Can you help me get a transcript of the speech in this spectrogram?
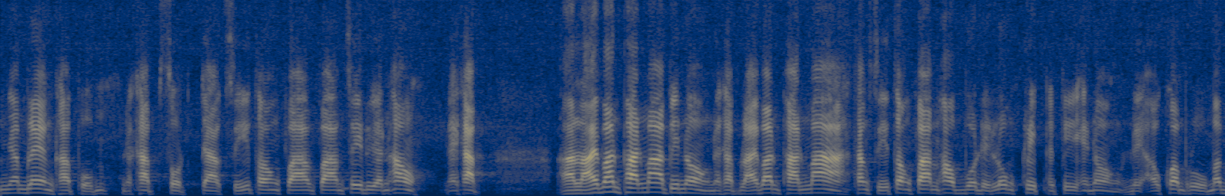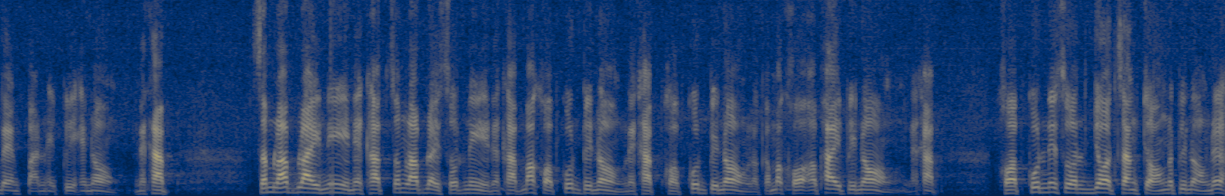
ำย่ำแรงครับผมนะครับ สดจากสีทองฟาร์มฟาร์มไส้เดือนเฮ้านะครับ หลายบ้านผ่านมาพี่น้องนะครับ หลายบ้านผ่านมาทั้งสีทองฟ้าร์มเฮาบ่ได้ลงคลิปให้พี่ให้น้องได้เอาความรู้มาแบ่งปันให้พี่ให้น้องนะครับสำหรับไร่นี้นะครับสำหรับไร่สดนี้นะครับ มาขอบคุณพี่น้องนะครับ ขอบคุณพี่น้องแล้วก็มาขออภัยพี่น้องนะครับ ขอบคุณในส่วนยอดสั่งจองนะพี่น้องเด้อ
